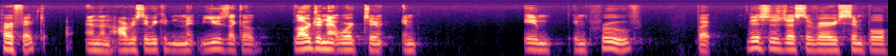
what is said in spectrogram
perfect. And then obviously we could use like a larger network to Im- Im- improve. But this is just a very simple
